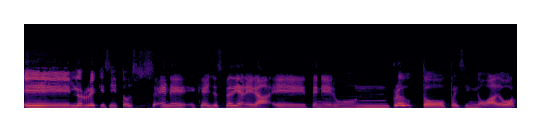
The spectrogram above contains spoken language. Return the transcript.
Eh, los requisitos eh, que ellos pedían era eh, tener un producto pues innovador,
